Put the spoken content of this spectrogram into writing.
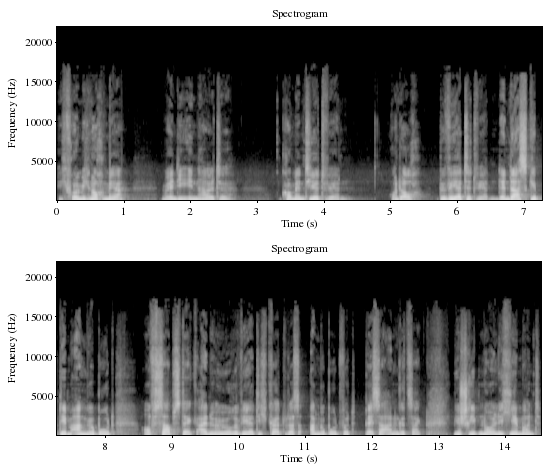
ich freue mich noch mehr, wenn die Inhalte kommentiert werden und auch bewertet werden. Denn das gibt dem Angebot auf Substack eine höhere Wertigkeit und das Angebot wird besser angezeigt. Mir schrieb neulich jemand,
